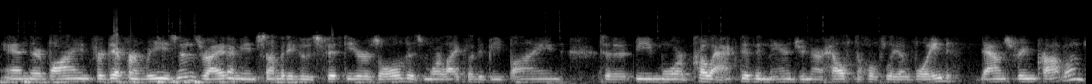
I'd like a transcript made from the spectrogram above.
and they're buying for different reasons, right? I mean, somebody who's 50 years old is more likely to be buying to be more proactive in managing their health to hopefully avoid downstream problems.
